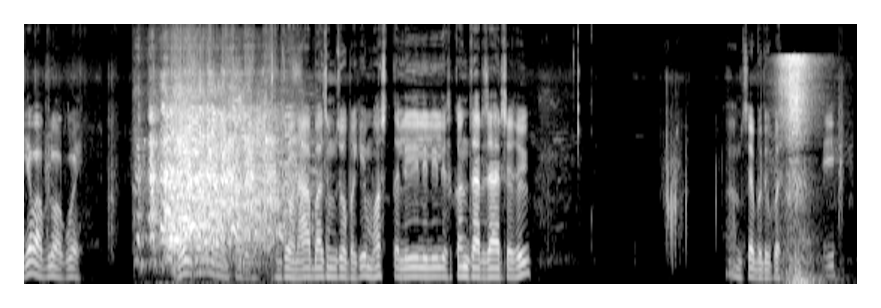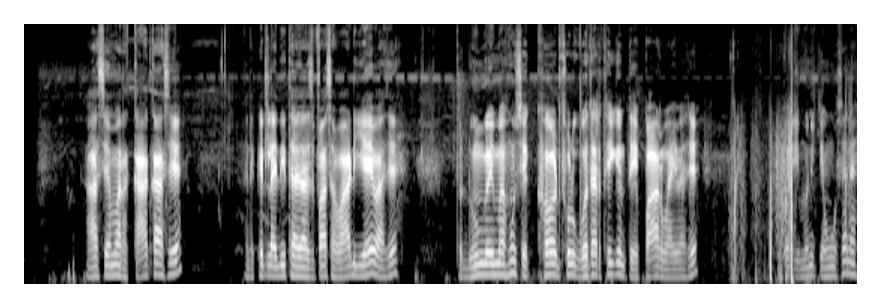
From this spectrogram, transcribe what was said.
એવા બ્લોગ હોય. જો ને આ બાજુમાં જો ભાઈ કેવી મસ્ત લીલી લીલી કંજાર જાહેર છે, જોયું? આમ છે બધું ભાઈ. આ છે અમારા કાકા છે. અને કેટલાય દીથા પાછા વાડી આવ્યા છે. તો ડુંગળીમાં શું છે, ખડ થોડુંક વધારે થઈ ગયું ને તે પારવા આવ્યા છે. એ મને કે હું છે ને,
